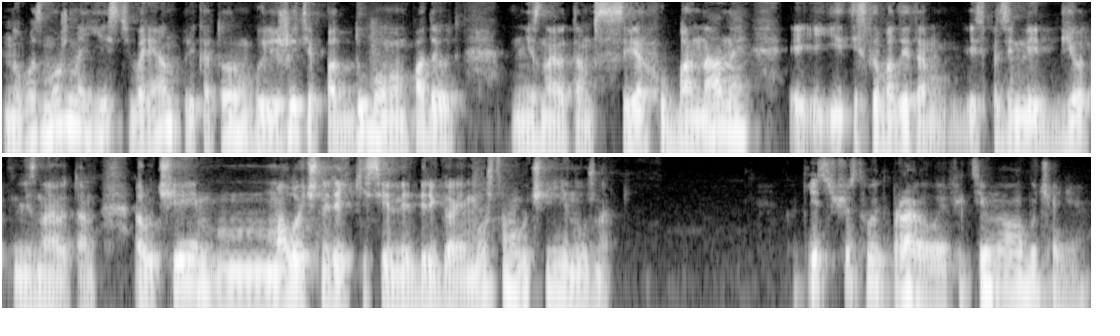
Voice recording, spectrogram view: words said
Но, возможно, есть вариант, при котором вы лежите под дубом, вам падают, не знаю, там сверху бананы, из-под воды там, из-под земли бьет, не знаю, там ручей, молочные реки, кисельные берега, и может вам обучение не нужно. Какие существуют правила эффективного обучения?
